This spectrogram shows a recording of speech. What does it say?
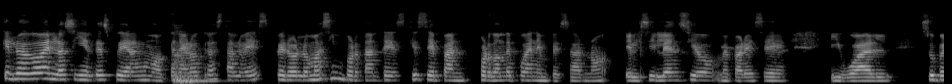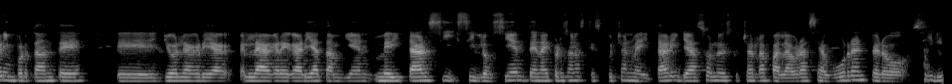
que luego en los siguientes pudieran como tener otras tal vez, pero lo más importante es que sepan por dónde pueden empezar, ¿no? El silencio me parece igual súper importante. Eh, yo le, le agregaría también meditar si, si lo sienten. Hay personas que escuchan meditar y ya solo escuchar la palabra se aburren, pero si lo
